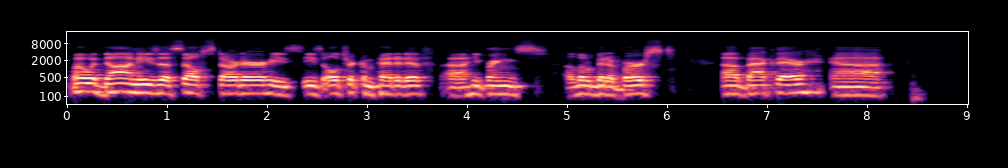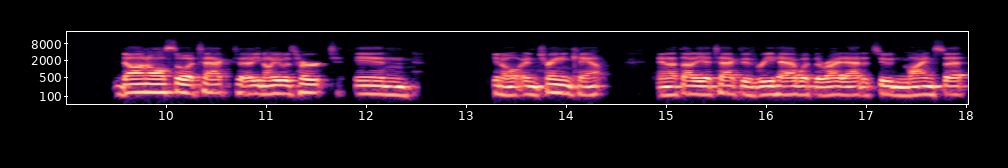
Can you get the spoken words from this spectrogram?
Well, with Don, he's a self starter. He's he's ultra competitive. Uh, he brings a little bit of burst uh, back there. Don also attacked. Uh, you know, he was hurt in, you know, in training camp, and I thought he attacked his rehab with the right attitude and mindset.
